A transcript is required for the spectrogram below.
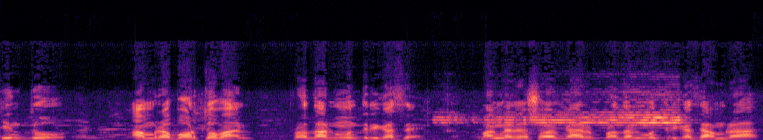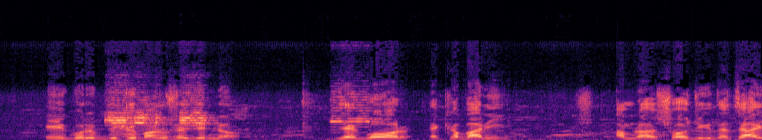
কিন্তু আমরা বর্তমান প্রধানমন্ত্রীর কাছে, বাংলাদেশ সরকার প্রধানমন্ত্রীর কাছে আমরা এই গরিব দুঃখী মানুষের জন্য যে গড় একটা বাড়ি আমরা সহযোগিতা চাই,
